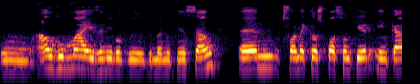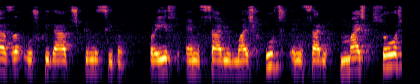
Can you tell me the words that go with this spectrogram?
um, algo mais a nível de, de manutenção, um, de forma que eles possam ter em casa os cuidados que necessitam. Para isso é necessário mais recursos, é necessário mais pessoas,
